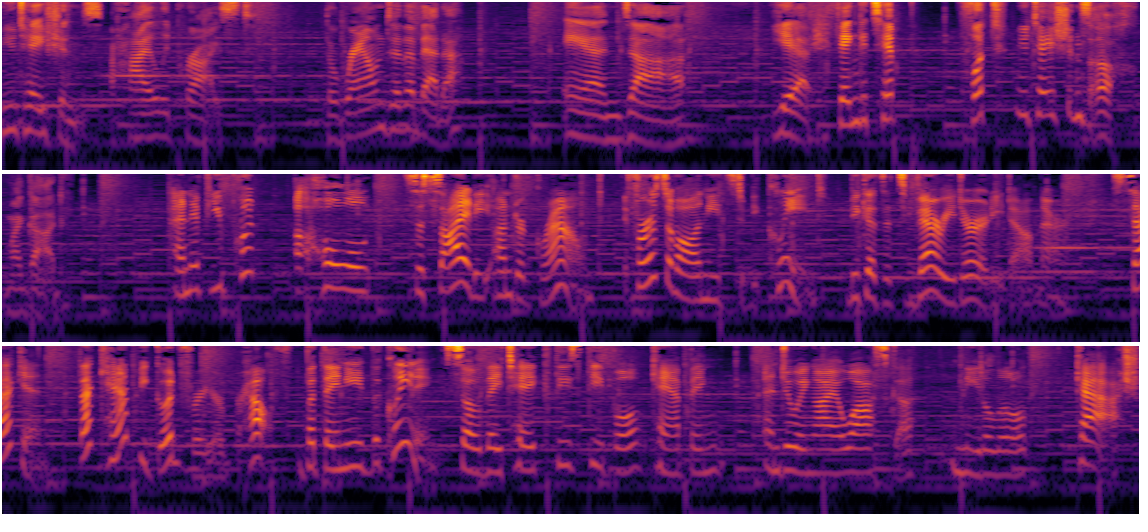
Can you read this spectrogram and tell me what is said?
mutations are highly prized. The rounder the better and uh, yeah, fingertip, foot mutations. Oh my god. And if you put a whole society underground, first of all, it needs to be cleaned because it's very dirty down there. Second, that can't be good for your health, but they need the cleaning. So they take these people camping and doing ayahuasca, need a little cash,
